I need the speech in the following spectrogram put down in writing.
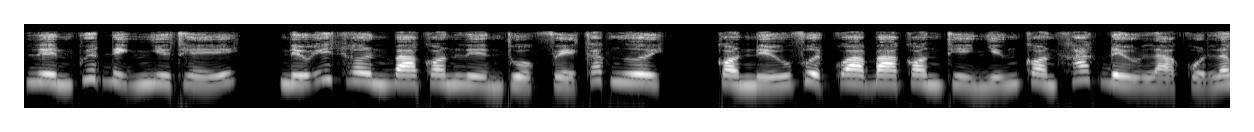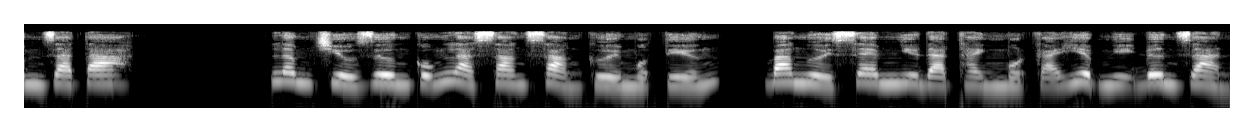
liền quyết định như thế, nếu ít hơn ba con liền thuộc về các ngươi, còn nếu vượt qua ba con thì những con khác đều là của Lâm gia ta. Lâm Triều Dương cũng là sang sảng cười một tiếng, ba người xem như đạt thành một cái hiệp nghị đơn giản.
